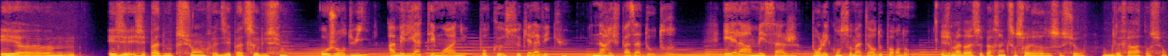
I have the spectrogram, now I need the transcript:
Et, euh, et j'ai j'ai pas d'option en fait. J'ai pas de solution. Aujourd'hui, Amélia témoigne pour que ce qu'elle a vécu n'arrive pas à d'autres. Et elle a un message pour les consommateurs de porno. Je m'adresse aux personnes qui sont sur les réseaux sociaux, donc de faire attention.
